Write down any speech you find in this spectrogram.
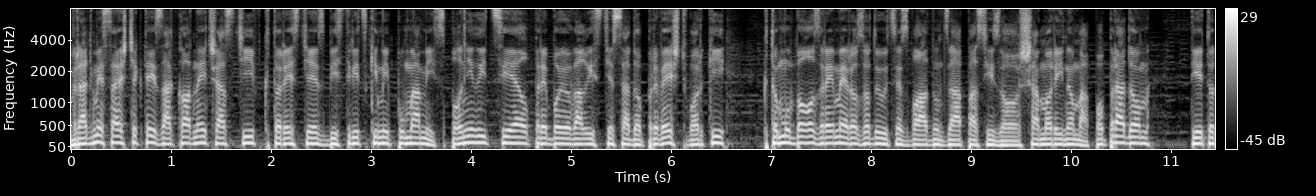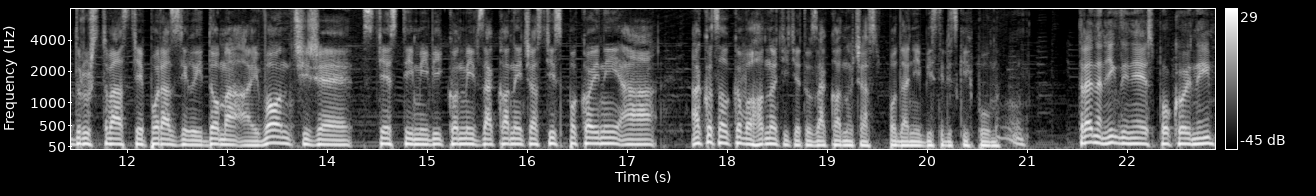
Vráťme sa ešte k tej základnej časti, v ktorej ste s bystrickými Pumami splnili cieľ, prebojovali ste sa do prvej štvorky, k tomu bolo zrejme rozhodujúce zvládnuť zápasy so Šamorínom a Popradom. Tieto družstva ste porazili doma aj von, čiže ste s tými výkonmi v základnej časti spokojní a ako celkovo hodnotíte tú základnú časť podaní bystrických Pum? Tréner nikdy nie je spokojný,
